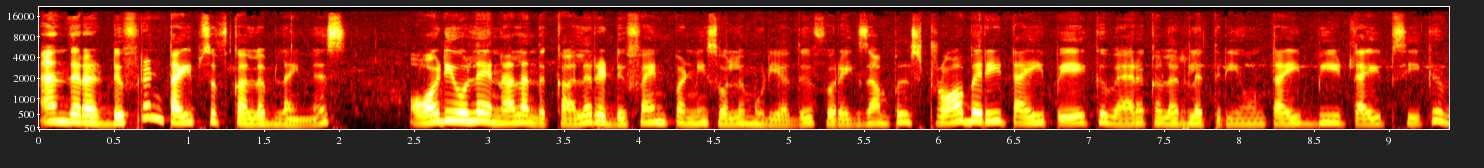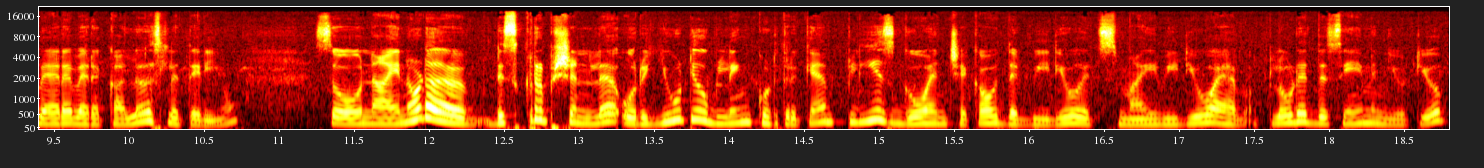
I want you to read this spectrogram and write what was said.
and there are different types of colour blindness ஆடியோவில் என்னால் அந்த கலரை டிஃபைன் பண்ணி சொல்ல முடியாது. ஃபார் எக்ஸாம்பிள் ஸ்ட்ராபெரி டைப் ஏக்கு வேறு கலரில் தெரியும். டைப் பி டைப் சிக்கு வேறு வேறு கலர்ஸில் தெரியும். ஸோ நான் என்னோட டிஸ்கிரிப்ஷனில் ஒரு யூடியூப் லிங்க் கொடுத்துருக்கேன். Please go and check out that video it's my video I have uploaded the same in YouTube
